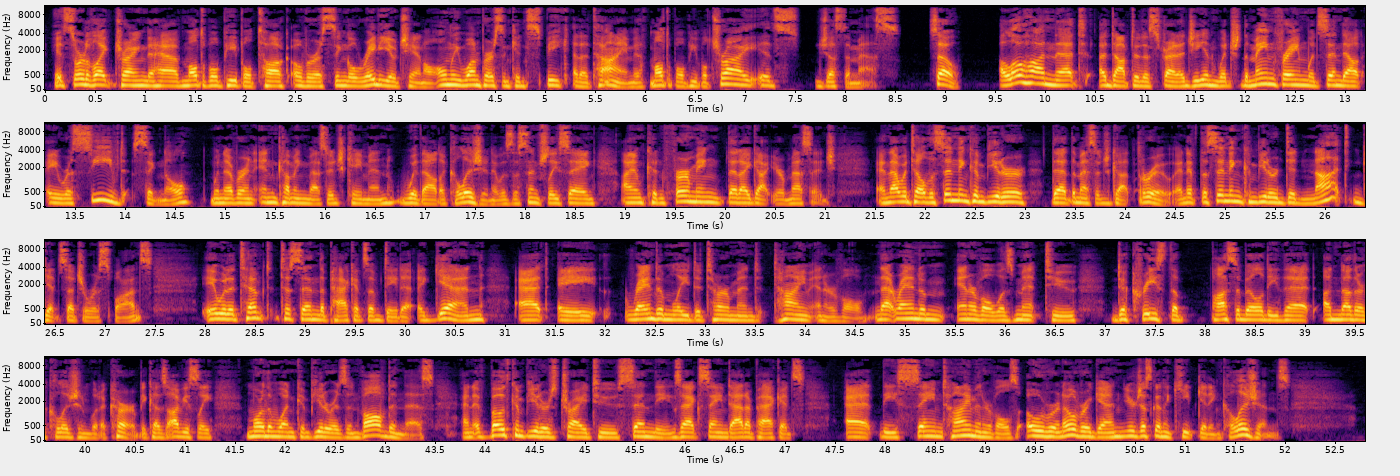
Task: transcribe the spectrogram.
It's sort of like trying to have multiple people talk over a single radio channel. Only one person can speak at a time. If multiple people try, it's just a mess. So, AlohaNet adopted a strategy in which the mainframe would send out a received signal whenever an incoming message came in without a collision. It was essentially saying, I am confirming that I got your message. And that would tell the sending computer that the message got through. And if the sending computer did not get such a response, it would attempt to send the packets of data again at a randomly determined time interval. That random interval was meant to decrease the possibility that another collision would occur because obviously more than one computer is involved in this. And if both computers try to send the exact same data packets at the same time intervals over and over again, you're just going to keep getting collisions.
